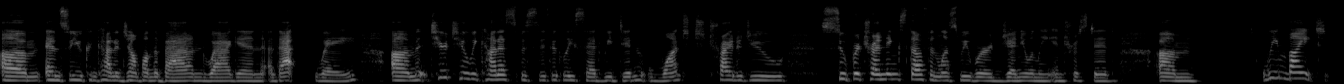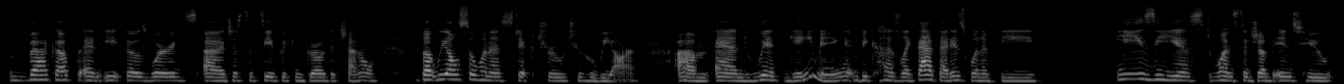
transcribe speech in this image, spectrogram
Um, and so you can kind of jump on the bandwagon that way. Um, tier two, we kind of specifically said we didn't want to try to do super trending stuff unless we were genuinely interested. Um, we might back up and eat those words uh, just to see if we can grow the channel, but we also want to stick true to who we are. Um, and with gaming, because like that, that is one of the easiest ones to jump into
